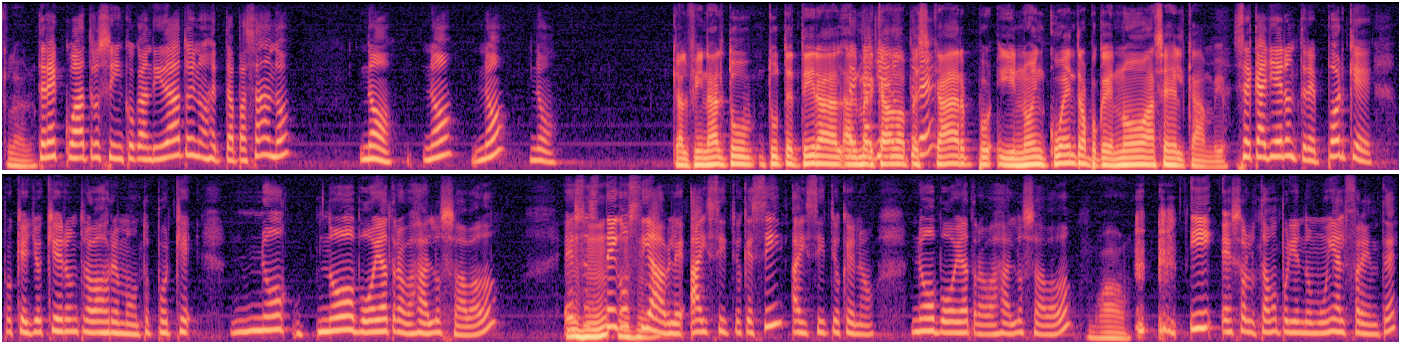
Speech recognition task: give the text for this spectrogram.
Claro. Tres, cuatro, cinco candidatos y nos está pasando. No, no, no, no. Que al final tú, tú te tiras al mercado a pescar y no encuentras porque no haces el cambio. Se cayeron tres. ¿Por qué? Porque yo quiero un trabajo remoto, porque no, no voy a trabajar los sábados. Eso es negociable. Hay sitios que sí, hay sitios que no. No voy a trabajar los sábados. Wow. Y eso lo estamos poniendo muy al frente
